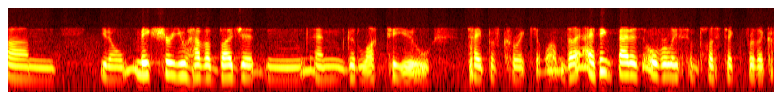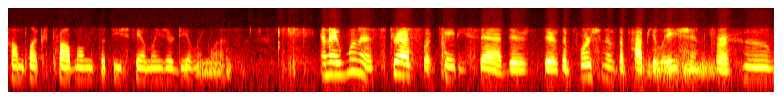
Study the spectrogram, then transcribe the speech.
Um, you know, make sure you have a budget and, and good luck to you type of curriculum. I think that is overly simplistic for the complex problems that these families are dealing with. And I want to stress what Katie said. There's there's a portion of the population for whom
